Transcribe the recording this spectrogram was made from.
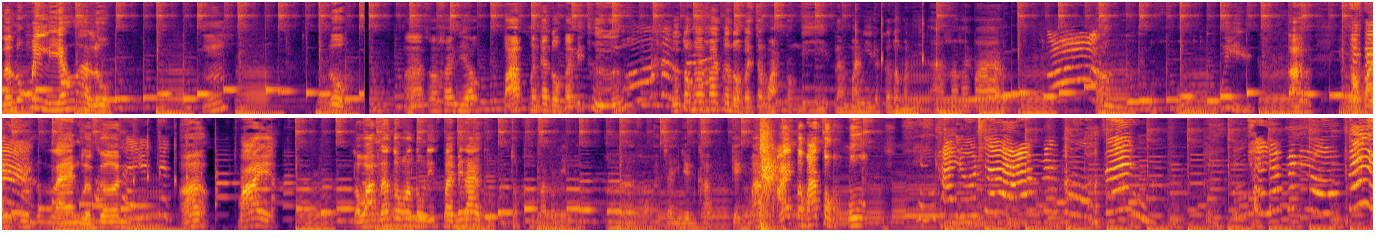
แล้วลูกไม่เลี้ยวอะลูกหืมลูกอ่าค่อยๆเลี้ยวปั๊บมันกระโดดไปไม่ถึงลูกต้องค่อยๆกระโดดไปจังหวะตรงนี้ แล้วมานี่แล้วกระโดดมานี่อ่าค่อยๆมาเอ้าโอ้โห อะต่อไปแรงเหลือเกินอะไป ระวังนะตรงนั้นตรงนี้ไปไม่ได้จบเข้ามาตรงนี้ปั๊บอ่าค่อยๆใจเย็นครับ เก่งมากไอ้ตะบาตกลูกเห็นใครรู้ใช่ไหมเป็นหมูปิ้งเห็นใครรู้เป็นหมูปิ้ง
